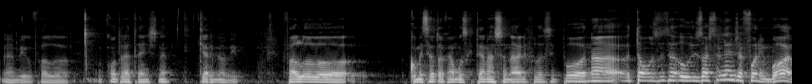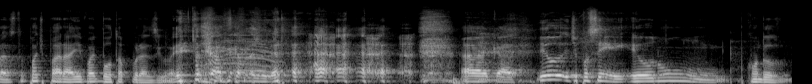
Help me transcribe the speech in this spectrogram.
meu amigo falou, o contratante, né? Que era meu amigo, falou. Comecei a tocar música internacional, ele falou assim, pô, não, então os, os australianos já foram embora, você pode parar aí, pode voltar pro Brasil. Aí tocar música brasileira. ah, cara. Eu, tipo assim, eu não. Quando eu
